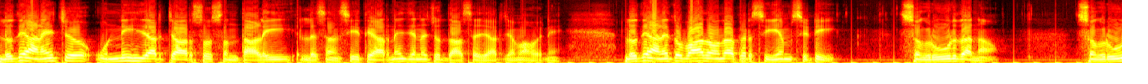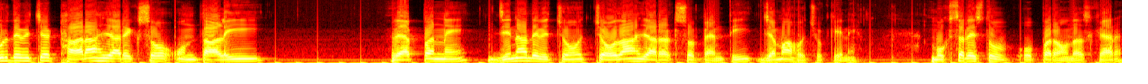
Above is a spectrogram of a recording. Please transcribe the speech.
ਲੁਧਿਆਣੇ ਚ 19447 ਲਾਇਸੈਂਸੀ ਹਥਿਆਰ ਨੇ, ਜਿਨ੍ਹਾਂ ਚੋਂ 10000 ਜਮ੍ਹਾਂ ਹੋਏ ਨੇ। ਲੁਧਿਆਣੇ ਤੋਂ ਬਾਅਦ ਆਉਂਦਾ ਫਿਰ ਸੀਐਮ ਸਿਟੀ, ਸੰਗਰੂਰ ਦਾ ਨਾਮ। ਸੰਗਰੂਰ ਦੇ ਵਿੱਚ 18139 ਵੈਪਨ ਨੇ, ਜਿਨ੍ਹਾਂ ਦੇ ਵਿੱਚੋਂ 14835 ਜਮ੍ਹਾਂ ਹੋ ਚੁੱਕੇ ਨੇ। ਮੁਕਸਰ ਇਸ ਤੋਂ ਉੱਪਰ ਆਉਂਦਾ, ਖੈਰ।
